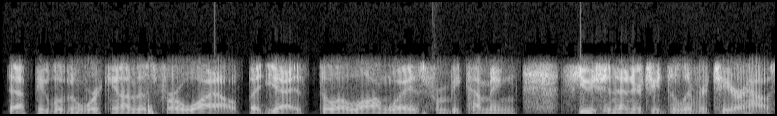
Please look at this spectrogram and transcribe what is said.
step. People have been working on this for a while, but yeah, it's still a long ways from becoming fusion energy delivered to your house.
